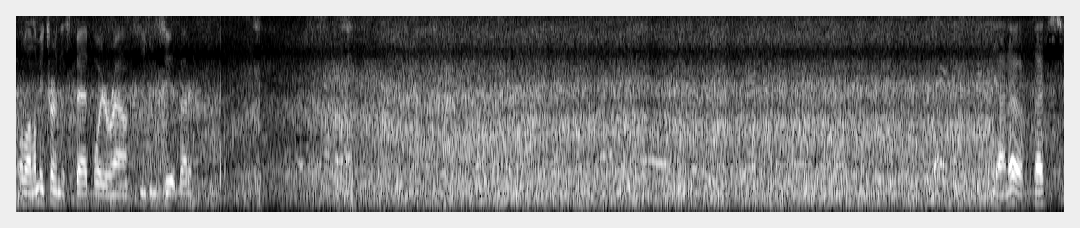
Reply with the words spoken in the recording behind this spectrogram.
Hold on, let me turn this bad boy around so you can see it better. Yeah, I know. That's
